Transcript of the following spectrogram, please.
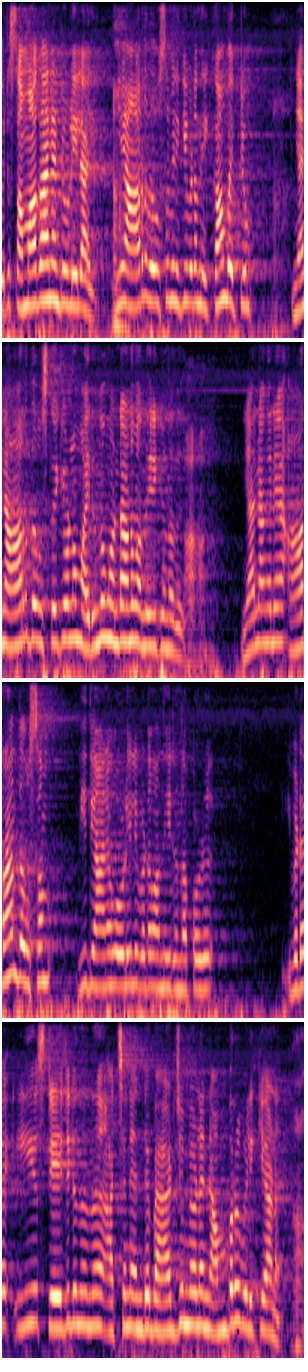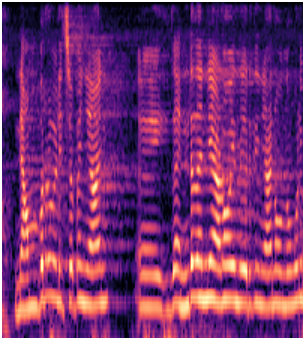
ഒരു സമാധാനം എന്റെ ഉള്ളിലായി. ഇനി ആറ് ദിവസം എനിക്ക് ഇവിടെ നിൽക്കാൻ പറ്റും. ഞാൻ ആറ് ദിവസത്തേക്കുള്ള മരുന്നും കൊണ്ടാണ് വന്നിരിക്കുന്നത്. ഞാൻ അങ്ങനെ ആറാം ദിവസം ഈ ധ്യാന ഹോളിൽ ഇവിടെ വന്നിരുന്നപ്പോൾ ഇവിടെ ഈ സ്റ്റേജിൽ നിന്ന് അച്ഛൻ എന്റെ ബാഡ്ജുമ്മയുള്ള നമ്പർ വിളിക്കുകയാണ്. നമ്പർ വിളിച്ചപ്പോൾ ഞാൻ ഇത് എന്റെ തന്നെയാണോ എന്ന് കരുതി ഞാൻ ഒന്നും കൂടി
